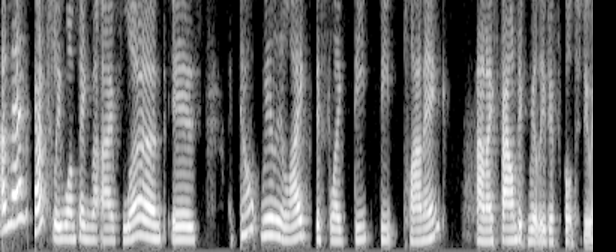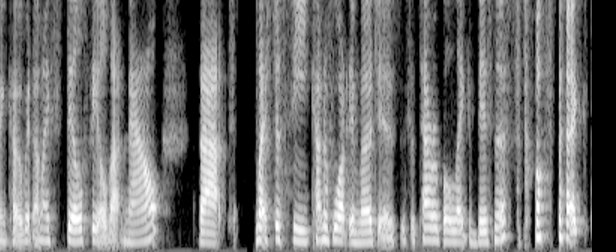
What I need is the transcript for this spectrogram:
And then actually one thing that I've learned is I don't really like this like deep, deep planning. And I found it really difficult to do in COVID. And I still feel that now that let's just see kind of what emerges. It's a terrible like business prospect,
